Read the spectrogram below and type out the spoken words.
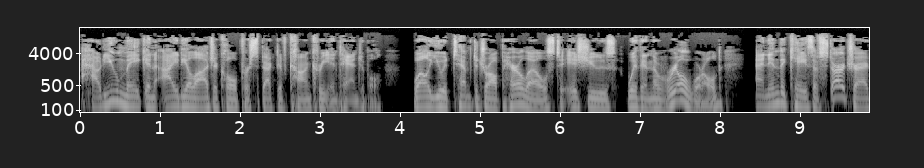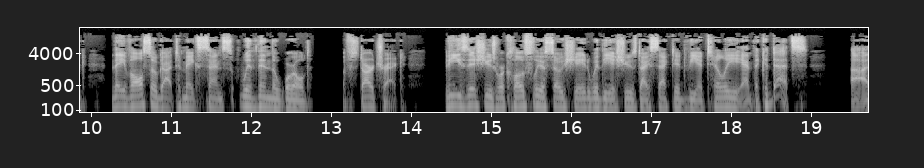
How do you make an ideological perspective concrete and tangible? Well, you attempt to draw parallels to issues within the real world. And in the case of Star Trek, they've also got to make sense within the world of Star Trek. These issues were closely associated with the issues dissected via Tilly and the cadets. Uh,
